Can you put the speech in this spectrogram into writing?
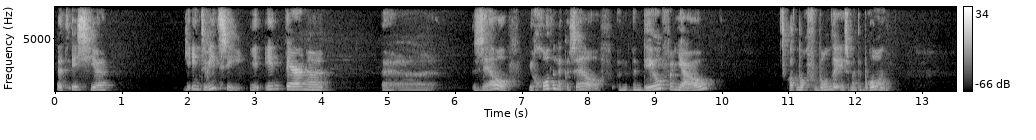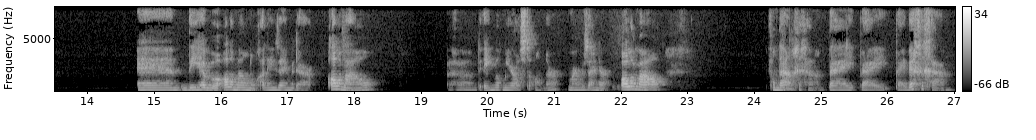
Het is je, je intuïtie, je interne uh, zelf, je goddelijke zelf. Een, een deel van jou wat nog verbonden is met de bron. En die hebben we allemaal nog, alleen zijn we daar allemaal Ehm, de een wat meer als de ander. Maar we zijn daar allemaal vandaan gegaan, bij, bij, bij weggegaan.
